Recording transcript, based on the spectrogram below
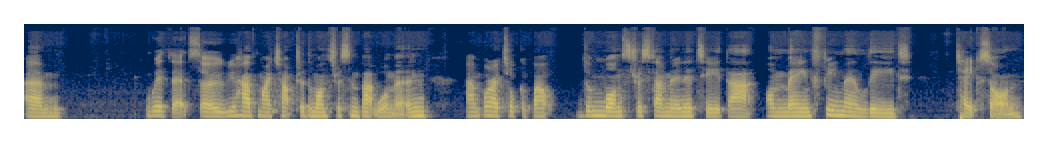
Um, with it. So you have my chapter, The Monstrous and Batwoman, um, where I talk about the monstrous femininity that our main female lead takes on.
